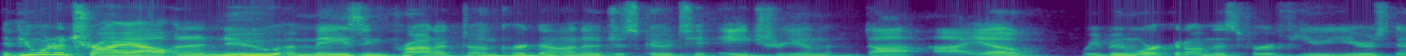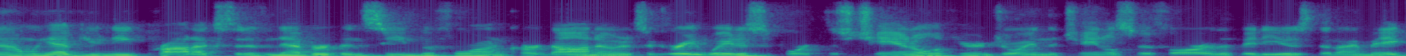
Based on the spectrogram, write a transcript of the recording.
If you want to try out a new amazing product on Cardano, just go to atrium.io. We've been working on this for a few years now, and we have unique products that have never been seen before on Cardano. And it's a great way to support this channel. If you're enjoying the channel so far, the videos that I make,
